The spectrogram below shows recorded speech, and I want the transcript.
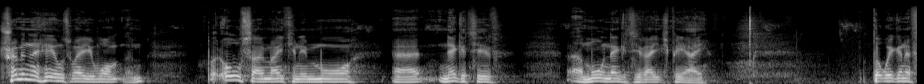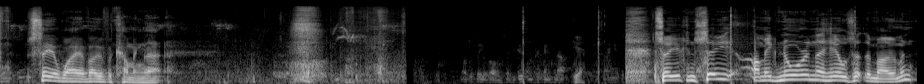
trimming the heels where you want them, but also making him more uh, negative, uh, more negative HPA. But we're going to see a way of overcoming that. So you can see I'm ignoring the heels at the moment.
